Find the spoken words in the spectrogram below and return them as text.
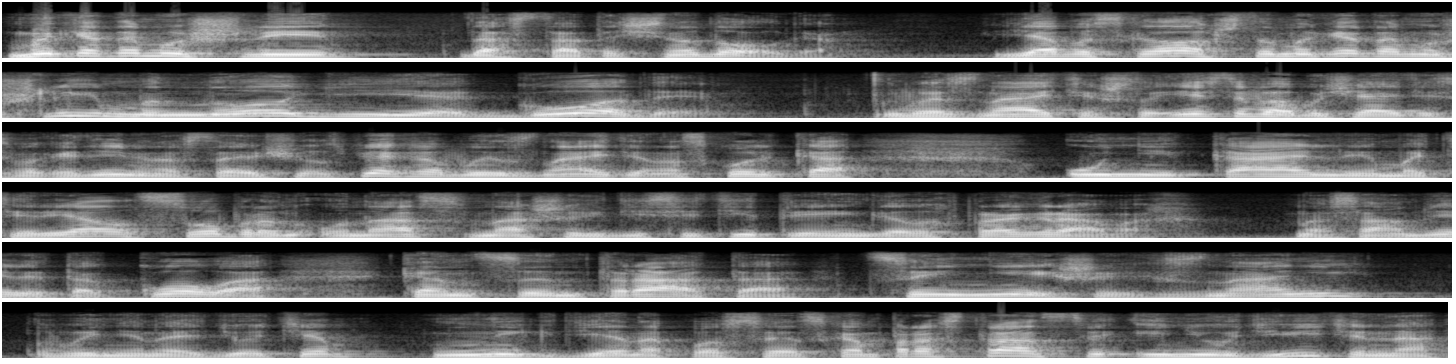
Мы к этому шли достаточно долго. Я бы сказал, что мы к этому шли многие годы – вы знаете, что если вы обучаетесь в Академии настоящего успеха, вы знаете, насколько уникальный материал собран у нас в наших 10 тренинговых программах. На самом деле такого концентрата ценнейших знаний вы не найдете нигде на постсоветском пространстве. И неудивительно,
